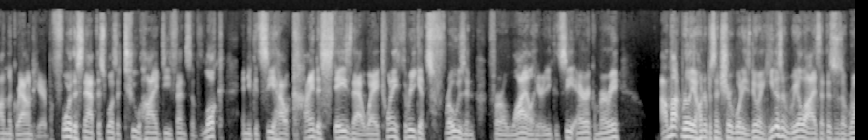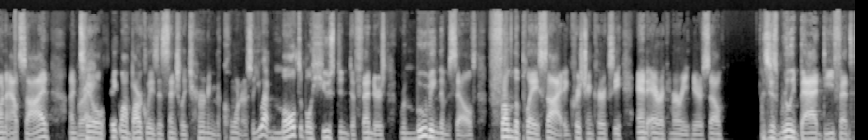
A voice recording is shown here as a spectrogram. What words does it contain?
on the ground here. Before the snap, this was a two high defensive look. And you could see how it kind of stays that way. 23 gets frozen for a while here. You can see Eric Murray. I'm not really 100% sure what he's doing. He doesn't realize that this is a run outside until right. Saquon Barkley is essentially turning the corner. So you have multiple Houston defenders removing themselves from the play side, and Christian Kirksey and Eric Murray here. So it's just really bad defense.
